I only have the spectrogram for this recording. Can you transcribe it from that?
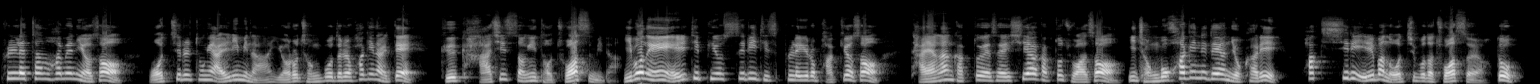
플랫한 화면이어서 워치를 통해 알림이나 여러 정보들을 확인할 때 그 가시성이 더 좋았습니다. 이번에 LTPO3 디스플레이로 바뀌어서 다양한 각도에서의 시야 각도 좋아서 이 정보 확인에 대한 역할이 확실히 일반 워치보다 좋았어요. 또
